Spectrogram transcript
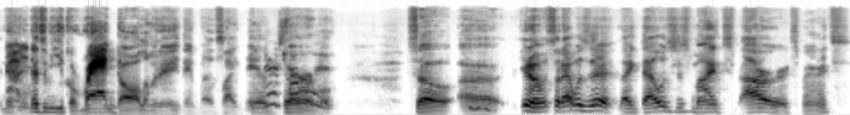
now. It doesn't mean you can ragdoll them or anything, but it's like They're- they're, they're durable. solid. So, uh, Mhm. you know, so that was it. Like that was just my our experience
